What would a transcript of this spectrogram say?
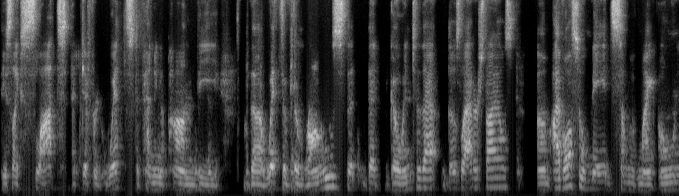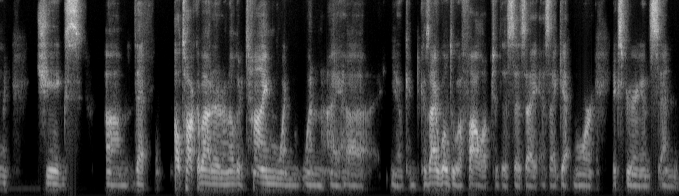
these like slots at different widths, depending upon the the width of the rungs that that go into that those ladder stiles. Um, I've also made some of my own jigs um, that I'll talk about at another time when when I uh, you know can because I will do a follow up to this as I as I get more experience and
